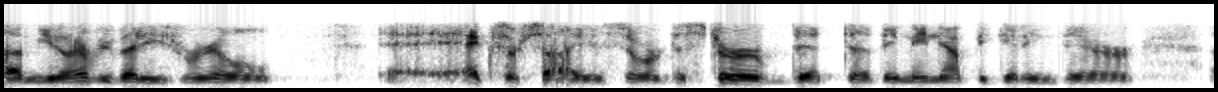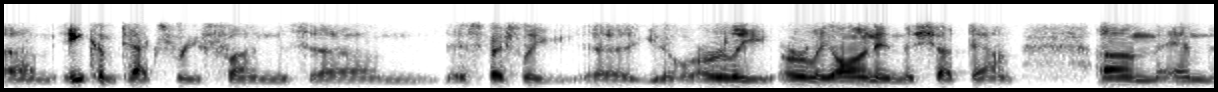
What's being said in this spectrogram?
um, you know everybody's real exercised or disturbed that uh, they may not be getting their um, income tax refunds, um, especially uh, you know early early on in the shutdown, um, and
